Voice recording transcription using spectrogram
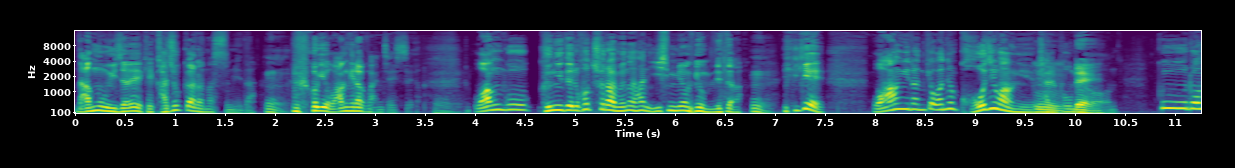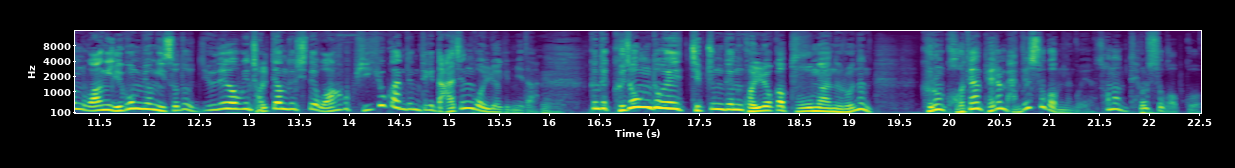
나무 의자에 이렇게 가죽 깔아놨습니다. 음. 그리고 거기 왕이라고 앉아 있어요. 왕국 근위대를 호출하면 한 20명이 옵니다. 음. 이게 왕이라는 게 완전 거지 왕이에요. 잘 음, 보면. 네. 그런 왕이 일곱 명이 있어도 내가 보기엔 절대왕정 시대 왕하고 비교가 안 되는 되게 낮은 권력입니다. 음. 근데 그 정도의 집중되는 권력과 부만으로는 그런 거대한 배를 만들 수가 없는 거예요. 선원도 태울 수가 없고.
